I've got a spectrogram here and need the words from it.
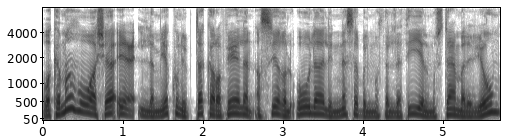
وكما هو شائع لم يكن ابتكر فعلا الصيغة الأولى للنسب المثلثية المستعمل اليوم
